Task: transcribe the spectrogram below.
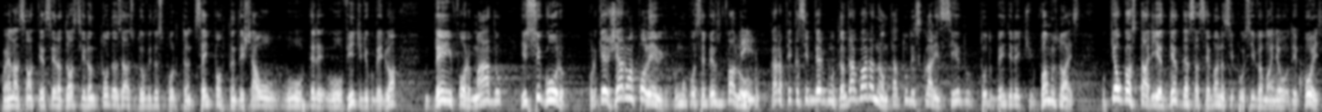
com relação à terceira dose, tirando todas as dúvidas, portanto. Isso é importante, deixar o, o, o ouvinte, digo melhor, bem informado e seguro, porque gera uma polêmica, como você mesmo falou. Sim. O cara fica se perguntando, agora não, está tudo esclarecido, tudo bem direitinho. Vamos nós. O que eu gostaria, dentro dessa semana, se possível amanhã ou depois,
